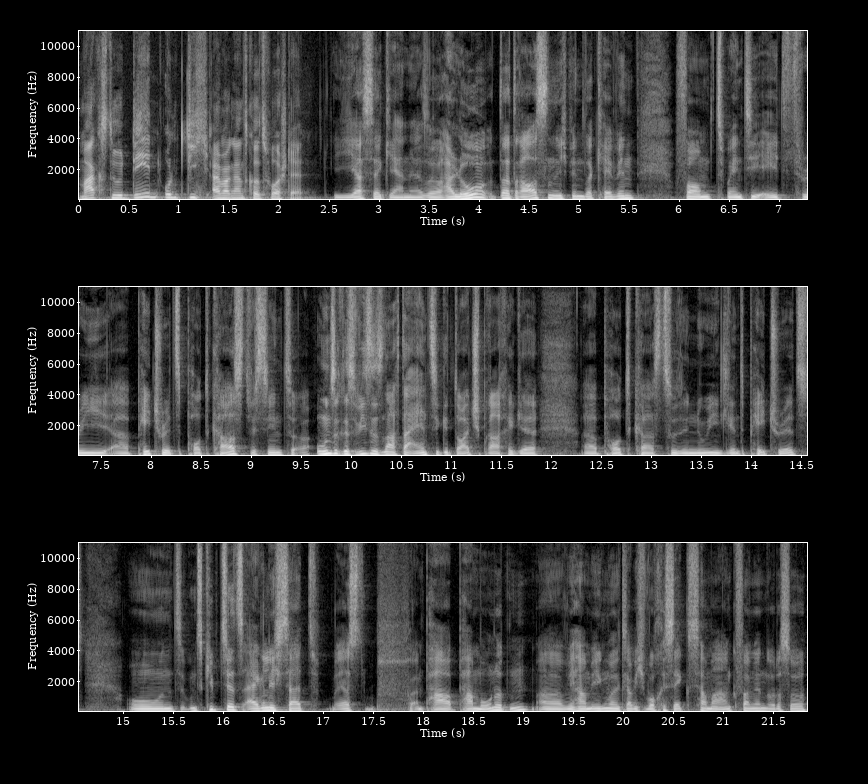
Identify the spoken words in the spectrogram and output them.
Magst du den und dich einmal ganz kurz vorstellen? Ja, sehr gerne. Also hallo da draußen, ich bin der Kevin vom 283 uh, äh, Patriots Podcast. Wir sind uh, unseres Wissens nach der einzige deutschsprachige uh, Podcast zu den New England Patriots. Und uns gibt es jetzt eigentlich seit erst ein paar, paar Monaten. wir haben irgendwann, glaube ich, Woche 6 haben wir angefangen oder so.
